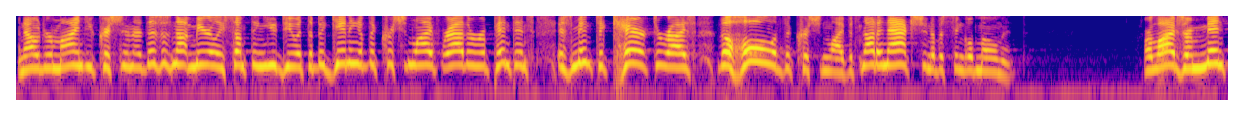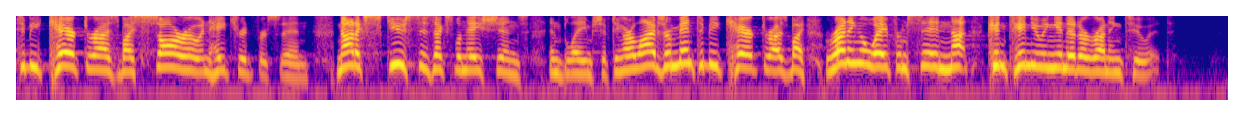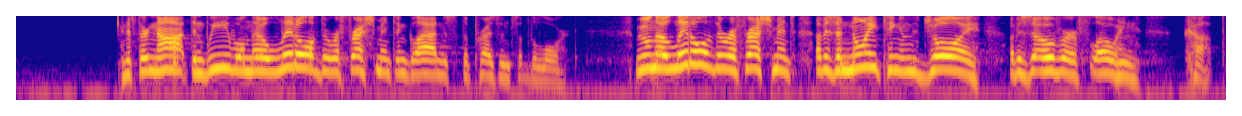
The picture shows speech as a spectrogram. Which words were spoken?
And I would remind you, Christian, that this is not merely something you do at the beginning of the Christian life. Rather, repentance is meant to characterize the whole of the Christian life. It's not an action of a single moment. Our lives are meant to be characterized by sorrow and hatred for sin, not excuses, explanations, and blame shifting. Our lives are meant to be characterized by running away from sin, not continuing in it or running to it. And if they're not, then we will know little of the refreshment and gladness of the presence of the Lord. We will know little of the refreshment of his anointing and the joy of his overflowing cup.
